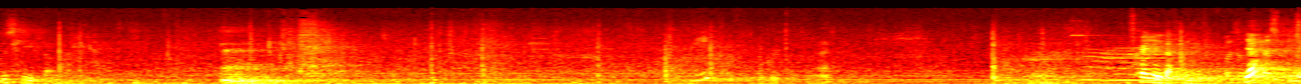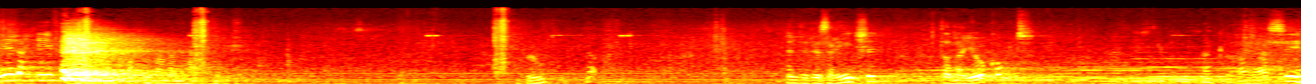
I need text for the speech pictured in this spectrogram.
Dus geef dat maar. Of ga jij dat geven? Ja? Ga jij dat geven? Mag je dan aan haar geven? Ja. En er is er eentje dat naar jou komt. Dank u wel.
